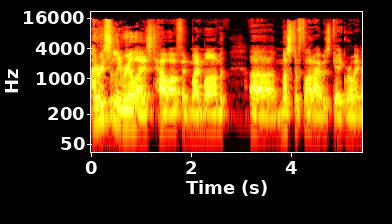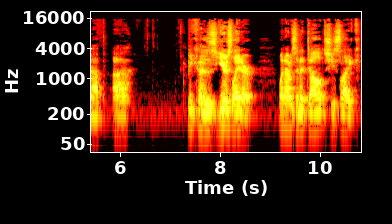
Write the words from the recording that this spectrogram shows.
I recently realized how often my mom uh, must have thought I was gay growing up. Uh, because years later, when I was an adult, she's like,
